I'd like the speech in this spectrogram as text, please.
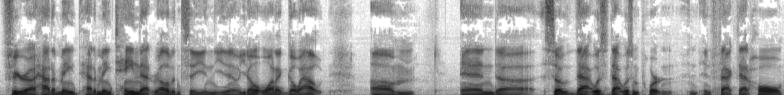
figure out how to main, how to maintain that relevancy and you know, you don't want to go out. Um, and uh, so that was that was important. In, in fact, that whole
